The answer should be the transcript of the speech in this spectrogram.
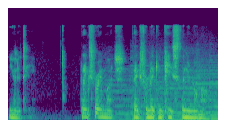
unity. Thanks very much. Thanks for making peace the new normal.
